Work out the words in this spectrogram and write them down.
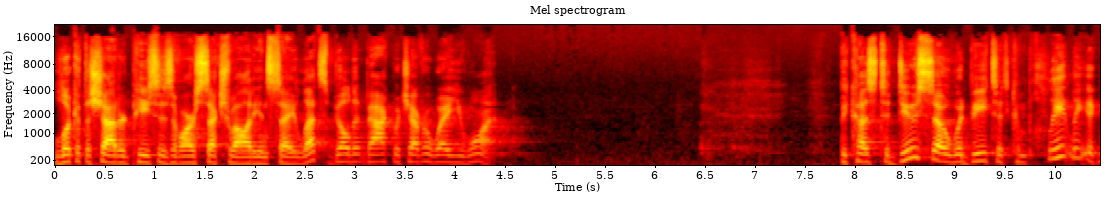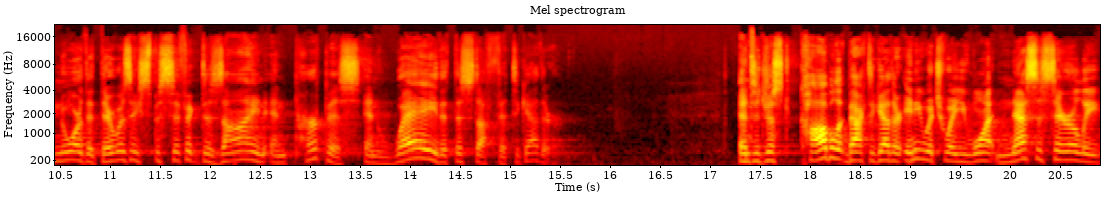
look at the shattered pieces of our sexuality and say, let's build it back whichever way you want. Because to do so would be to completely ignore that there was a specific design and purpose and way that this stuff fit together and to just cobble it back together any which way you want necessarily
